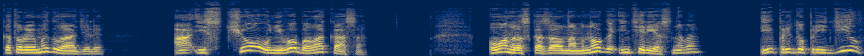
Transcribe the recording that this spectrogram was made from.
которую мы гладили, а из чё у него была касса. Он рассказал нам много интересного и предупредил,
